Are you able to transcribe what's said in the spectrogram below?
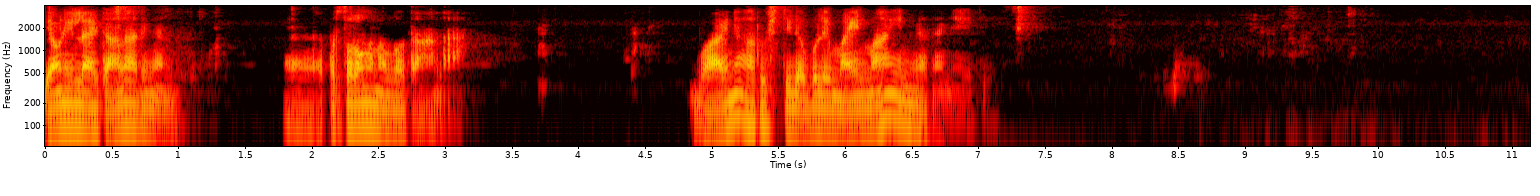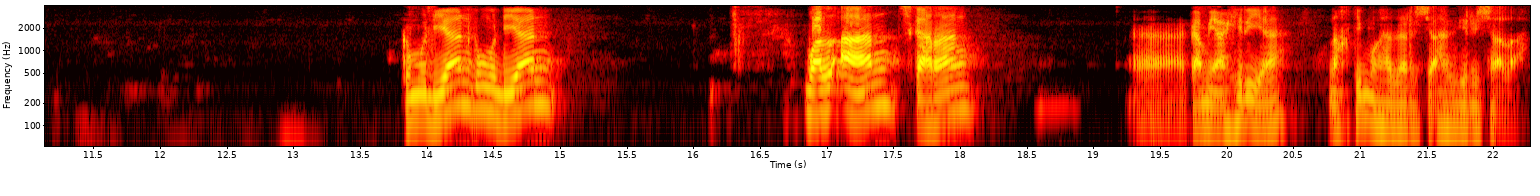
Yaunillahi ta'ala dengan uh, pertolongan Allah Ta'ala. Wah ini harus tidak boleh main-main katanya itu. Kemudian kemudian walan sekarang uh, kami akhiri ya. Nakhtimu hadzal risalah.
